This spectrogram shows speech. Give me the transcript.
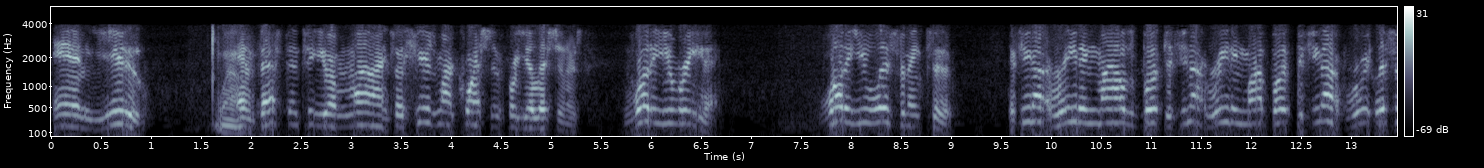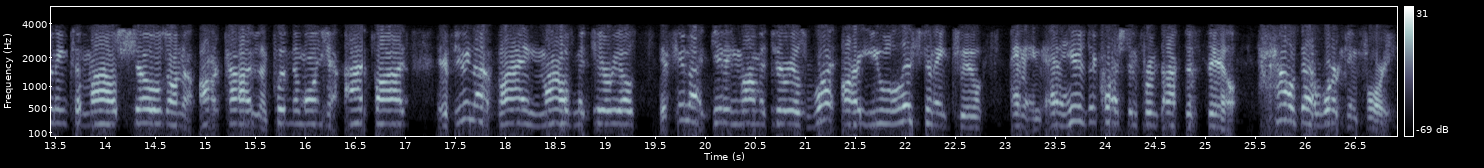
in you. Wow. Invest into your mind. So here's my question for your listeners. What are you reading? What are you listening to? If you're not reading Myles' book, if you're not reading my book, if you're not re- listening to Myles' shows on the archives and putting them on your iPod, if you're not buying Myles' materials, if you're not getting my materials, what are you listening to? And, and, and here's the question from Dr. Phil. How's that working for you?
